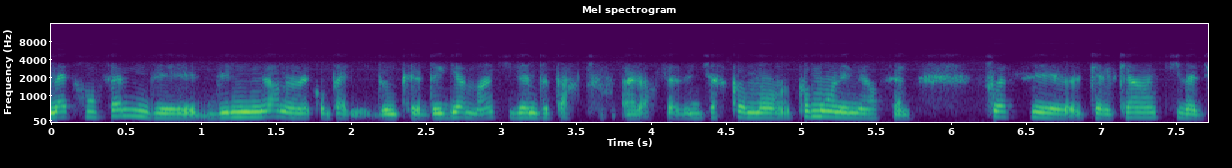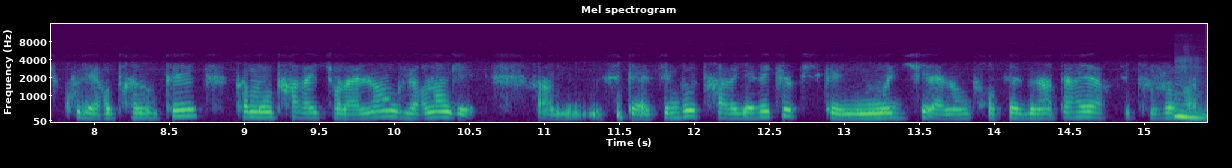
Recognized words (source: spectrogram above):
mettre en scène des, des mineurs non accompagnés, donc euh, des gamins qui viennent de partout. Alors ça veut dire comment comment on les met en scène. Soit c'est euh, quelqu'un qui va du coup les représenter, comment on travaille sur la langue, leur langue est, enfin c'était assez beau de travailler avec eux puisqu'ils modifiaient la langue française de l'intérieur. C'est toujours mmh.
